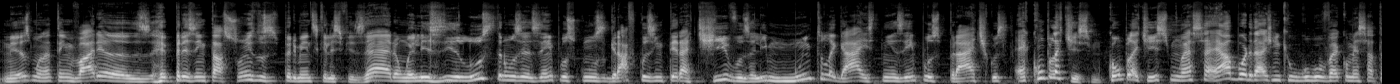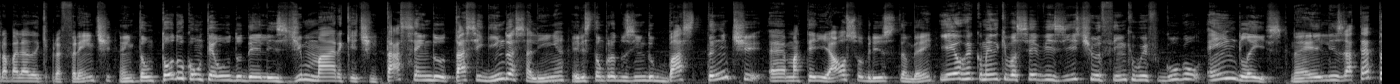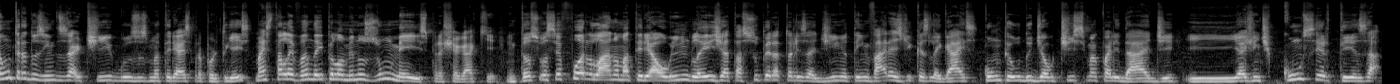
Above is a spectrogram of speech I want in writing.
mesmo, né? Tem várias representações dos experimentos que eles fizeram, eles ilustram os exemplos com os gráficos interativos ali muito legais, tem exemplos práticos, é completíssimo, completíssimo. Essa é a abordagem que o Google vai começar a trabalhar daqui para frente. Né? Então todo o conteúdo deles de marketing tá sendo, tá seguindo essa linha. Eles estão produzindo bastante é, material sobre isso também. E aí eu recomendo que você visite o Think with Google em inglês, né? Eles até estão traduzindo os artigos, os materiais para português, mas tá levando aí pelo menos um mês para chegar aqui. Então se você for lá no material em inglês já tá super atualizadinho, tem várias dicas legais, conteúdo de altíssima qualidade e a gente com certeza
